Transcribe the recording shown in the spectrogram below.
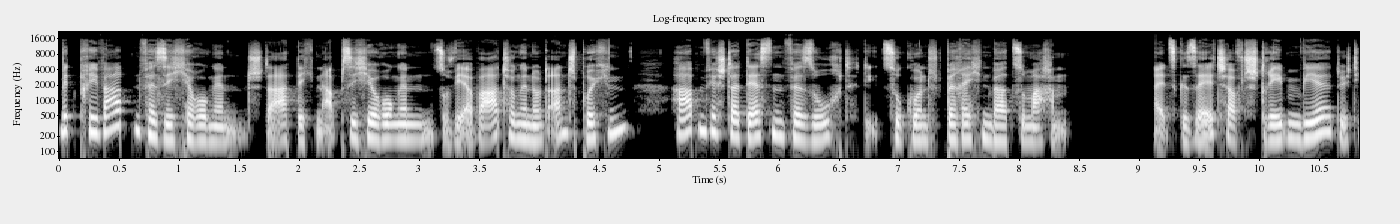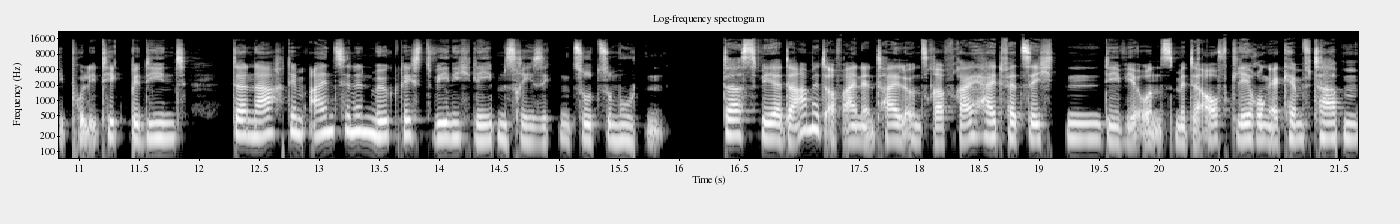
Mit privaten Versicherungen, staatlichen Absicherungen sowie Erwartungen und Ansprüchen haben wir stattdessen versucht, die Zukunft berechenbar zu machen. Als Gesellschaft streben wir, durch die Politik bedient, danach dem Einzelnen möglichst wenig Lebensrisiken zuzumuten. Dass wir damit auf einen Teil unserer Freiheit verzichten, die wir uns mit der Aufklärung erkämpft haben,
